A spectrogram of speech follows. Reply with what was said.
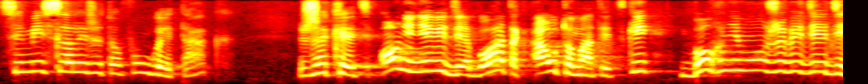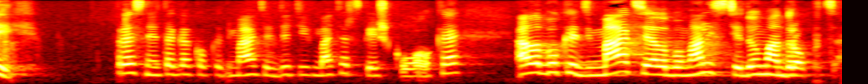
si mysleli, že to funguje tak, že keď oni nevidia Boha, tak automaticky Boh nemôže vidieť ich. Presne tak, ako keď máte deti v materskej škôlke, alebo keď máte, alebo mali ste doma drobce.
